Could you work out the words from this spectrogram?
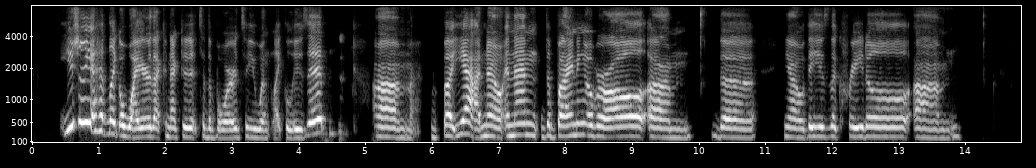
usually I had like a wire that connected it to the board so you wouldn't like lose it. Um, but yeah, no. And then the binding overall, um, the you know they use the cradle, um,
